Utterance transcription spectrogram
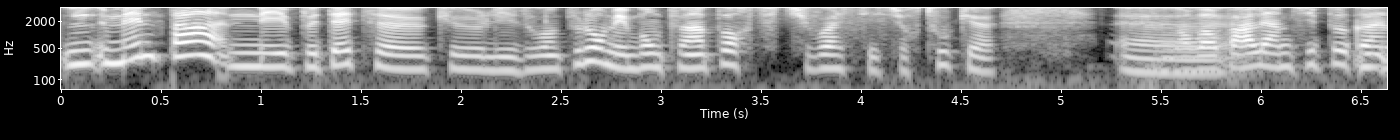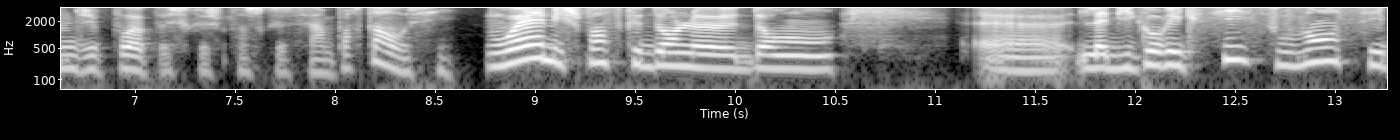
Même pas, mais peut-être euh, que les os un peu lourds. Mais bon, peu importe, tu vois, c'est surtout que. Euh, On va en parler un petit peu quand même du poids, parce que je pense que c'est important aussi. Ouais, mais je pense que dans le dans euh, la bigorexie, souvent, c'est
